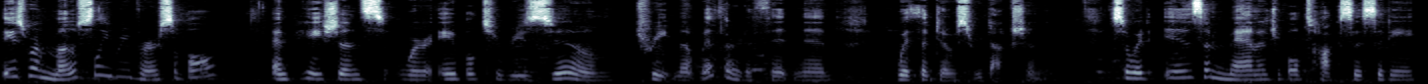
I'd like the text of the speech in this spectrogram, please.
These were mostly reversible, and patients were able to resume treatment with erdafitinib with a dose reduction. So it is a manageable toxicity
